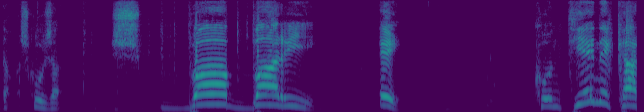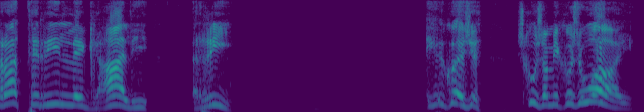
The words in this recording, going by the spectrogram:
No, scusa. Sbabbari. E. Contiene caratteri illegali. Ri. E, scusami, cosa vuoi?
